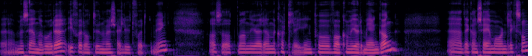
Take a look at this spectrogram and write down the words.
eh, museene våre i forhold til universell utfordring. Altså at man gjør en kartlegging på hva kan vi gjøre med en gang. Det kan skje i morgen, liksom.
